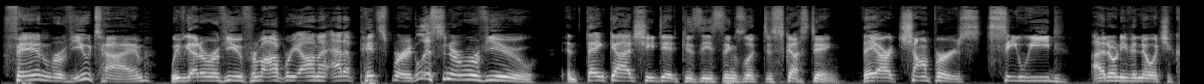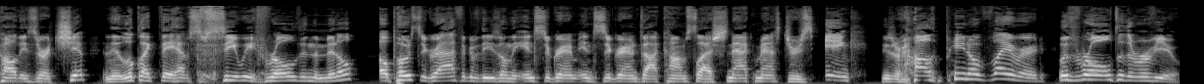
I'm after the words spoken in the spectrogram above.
Fan review time. We've got a review from Aubriana at a Pittsburgh listener review. And thank God she did because these things look disgusting. They are Chomperz, seaweed. I don't even know what you call these. They're a chip and they look like they have some seaweed rolled in the middle. I'll post a graphic of these on the Instagram, instagram.com slash snackmasters inc. These are jalapeno flavored. Let's roll to the review.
